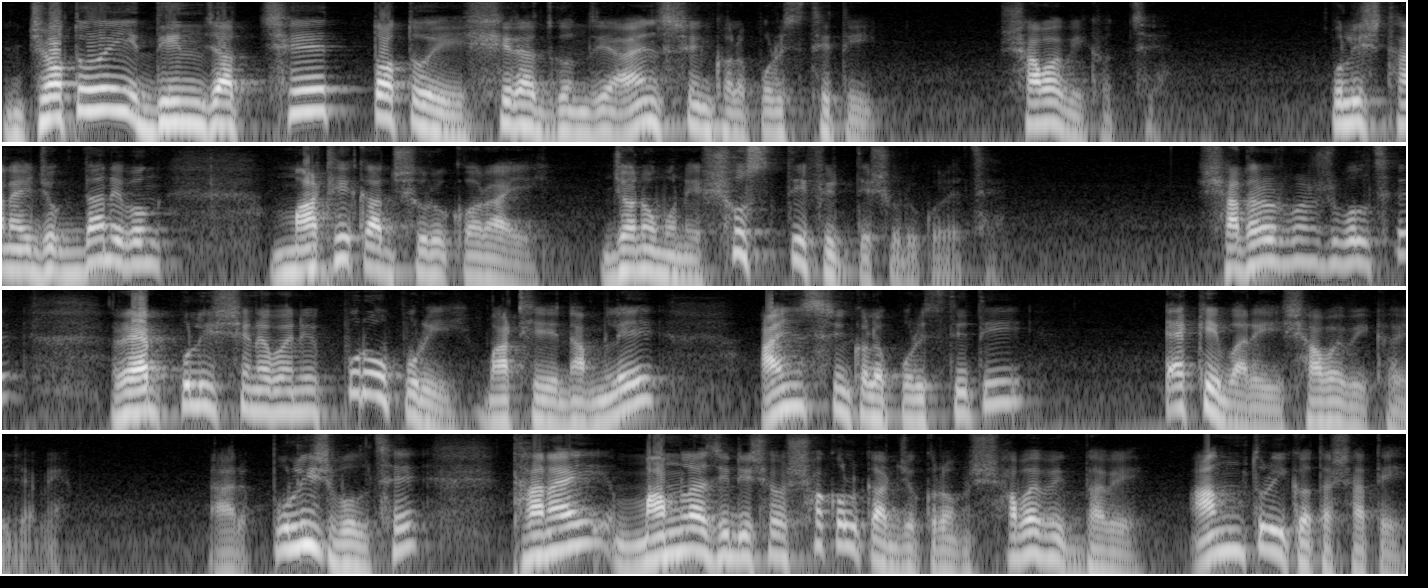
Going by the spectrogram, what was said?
যতই দিন যাচ্ছে, ততই সিরাজগঞ্জে আইন শৃঙ্খলা পরিস্থিতি স্বাভাবিক হচ্ছে। পুলিশ থানায় যোগদান এবং মাঠে কাজ শুরু করায় জনমনে স্বস্তি ফিরতে শুরু করেছে। সাধারণ মানুষ বলছে, র্যাব, পুলিশ, সেনাবাহিনী পুরোপুরি মাঠে নামলে আইন শৃঙ্খলা পরিস্থিতি একেবারেই স্বাভাবিক হয়ে যাবে। আর পুলিশ বলছে, থানায় মামলা জিডি সহ সকল কার্যক্রম স্বাভাবিকভাবে আন্তরিকতার সাথে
